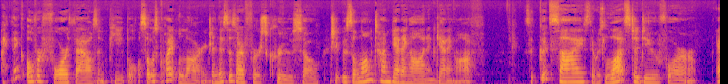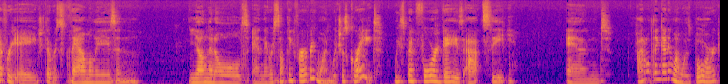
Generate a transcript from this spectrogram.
I think over 4,000 people, so it was quite large. And this is our first cruise, so it was a long time getting on and getting off. It's a good size. There was lots to do for every age. There was families and young and old, and there was something for everyone, which is great. We spent four days at sea, and I don't think anyone was bored.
